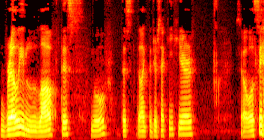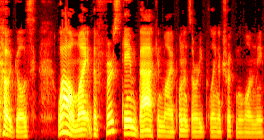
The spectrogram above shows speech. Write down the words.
really love this move. This like the Joseki here. So we'll see how it goes. Wow, my the first game back and my opponent's already playing a trick move on me.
